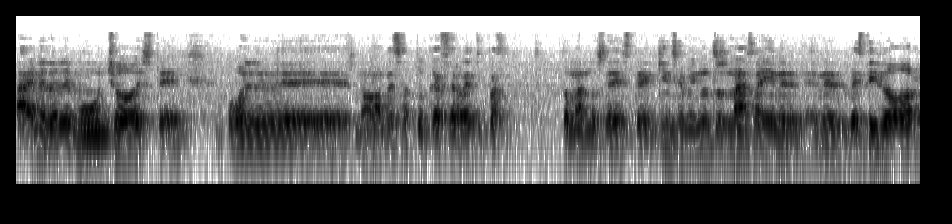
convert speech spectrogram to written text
ay, me duele mucho, este, o el, eh, no, ves a Tuca Ferretti pues, tomándose este 15 minutos más ahí en el, en el vestidor,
